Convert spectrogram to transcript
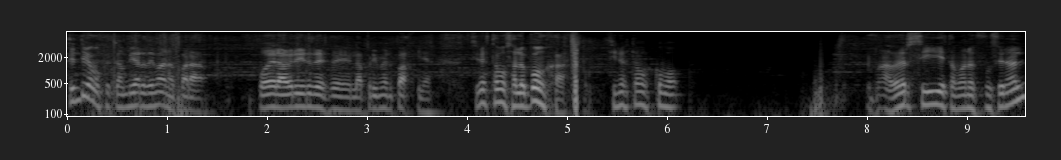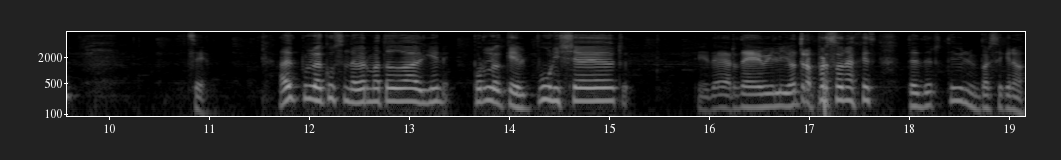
Tendríamos que cambiar de mano para poder abrir desde la primera página. Si no estamos a lo ponja. Si no estamos como... A ver si esta mano es funcional. Sí. A Deadpool lo acusan de haber matado a alguien, por lo que el Punisher, y Daredevil y otros personajes de Daredevil me parece que no,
